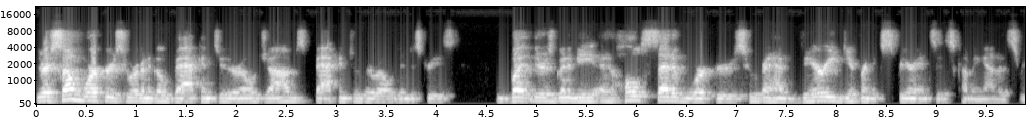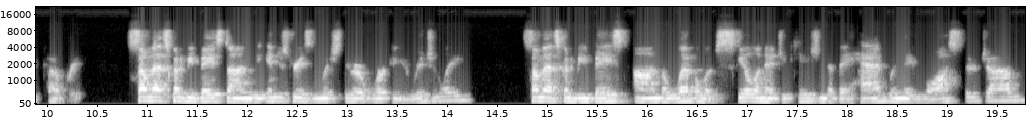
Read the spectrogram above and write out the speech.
there are some workers who are going to go back into their old jobs, back into their old industries. But there's going to be a whole set of workers who are going to have very different experiences coming out of this recovery. Some that's going to be based on the industries in which they were working originally, some that's going to be based on the level of skill and education that they had when they lost their job.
